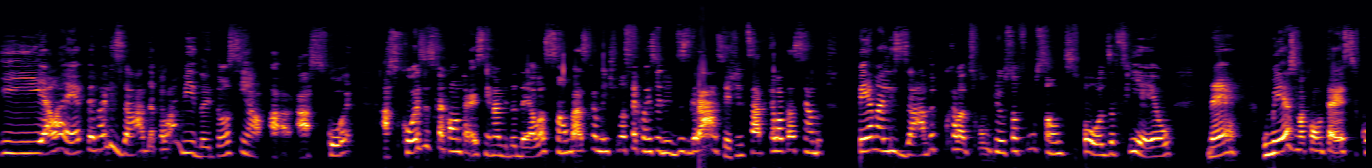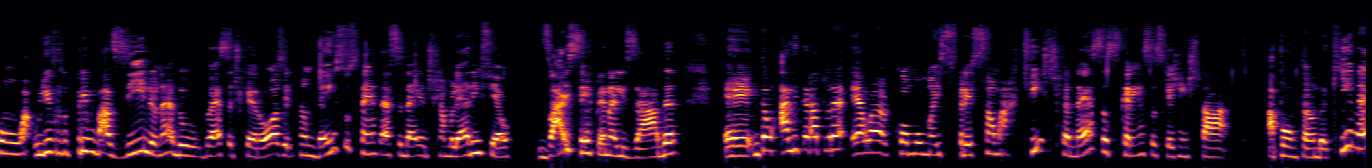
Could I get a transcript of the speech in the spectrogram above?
e ela é penalizada pela vida. Então, assim, a, a, as coisas as coisas que acontecem na vida dela são basicamente uma sequência de desgraça. A gente sabe que ela está sendo penalizada porque ela descumpriu sua função de esposa fiel, né? O mesmo acontece com o livro do Primo Basílio, né, do, do Essa de Queiroz, ele também sustenta essa ideia de que a mulher infiel vai ser penalizada. É, então, a literatura, ela, como uma expressão artística dessas crenças que a gente está apontando aqui, né,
